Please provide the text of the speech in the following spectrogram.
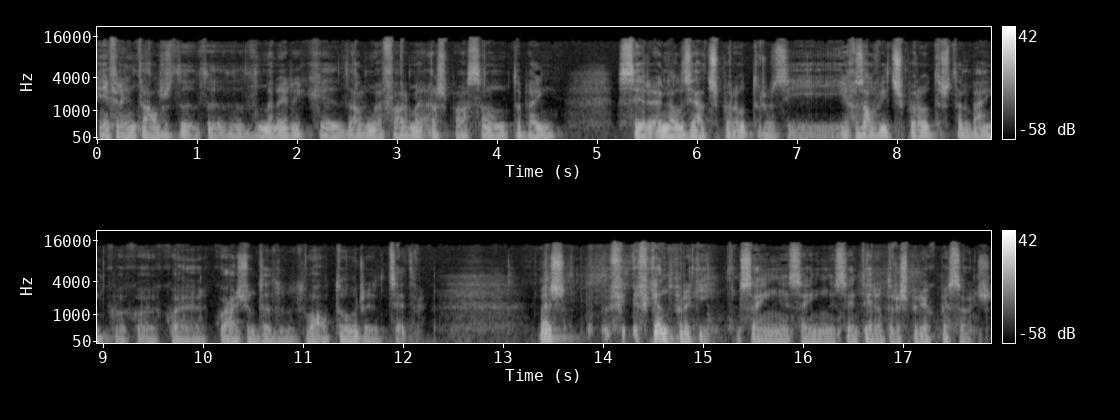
enfrentá-los de, de, de, maneira que, de alguma forma, eles possam também ser analisados por outros e, e resolvidos por outros também, com a, com a, com a ajuda do, do, autor, etc. Mas ficando por aqui, sem, sem, sem ter outras preocupações.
